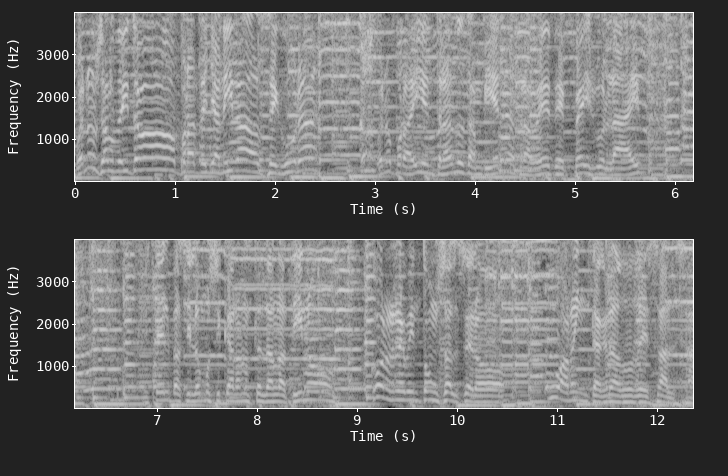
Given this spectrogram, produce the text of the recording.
Bueno, un saludito para Deyanira Segura. Bueno, por ahí entrando también a través de Facebook Live el vacilón musical Amsterdam Latino con el reventón salsero. 40 grados de salsa.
